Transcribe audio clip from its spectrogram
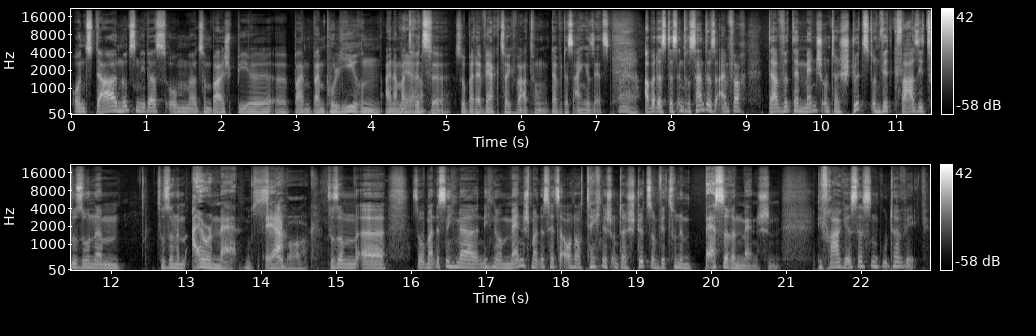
Und da nutzen die das, um äh, zum Beispiel äh, beim, beim Polieren einer Matrize, ja. so bei der Werkzeugwartung, da wird das eingesetzt. Ah, ja. Aber das, das Interessante ist einfach, da wird der Mensch unterstützt und wird quasi zu so einem zu so einem Iron Man. Cyborg. Ja, zu so einem, äh, so man ist nicht mehr nicht nur Mensch, man ist jetzt auch noch technisch unterstützt und wird zu einem besseren Menschen. Die Frage, ist das ein guter Weg?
